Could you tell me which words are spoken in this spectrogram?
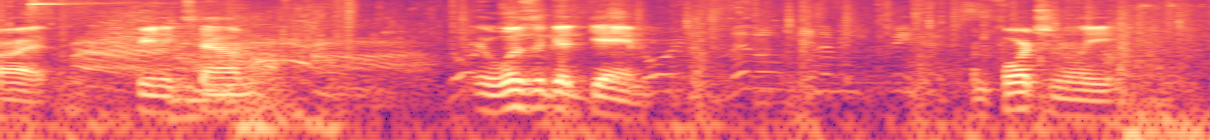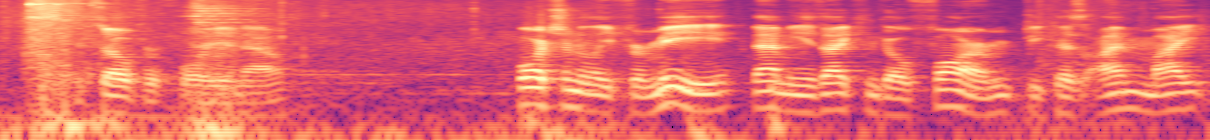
Alright, Phoenix down. It was a good game. Unfortunately, it's over for you now. Fortunately for me, that means I can go farm because I might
